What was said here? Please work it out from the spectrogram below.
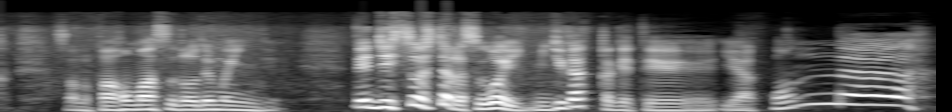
そのパフォーマンスどうでもいいんで。で、実装したらすごい短く書けて、いや、こんな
